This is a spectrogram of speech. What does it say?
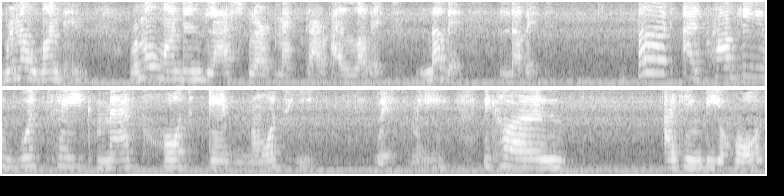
Rimmel London. Rimmel London's Lash Flirt Mascara. I love it. Love it. Love it. But I probably would take MAC's Hot and Naughty with me. Because I can be hot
